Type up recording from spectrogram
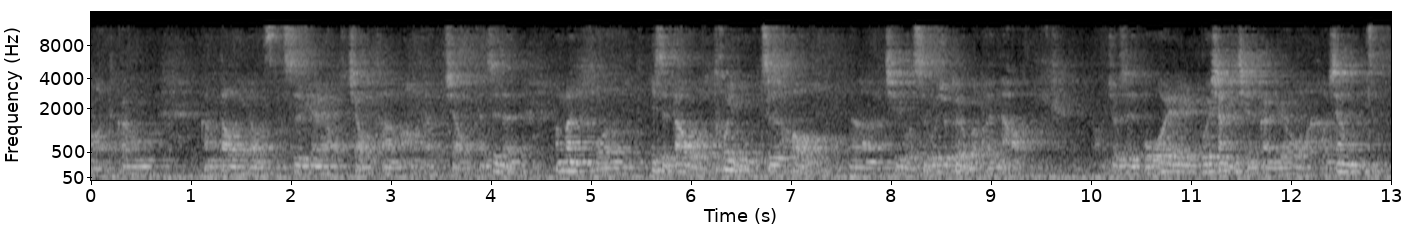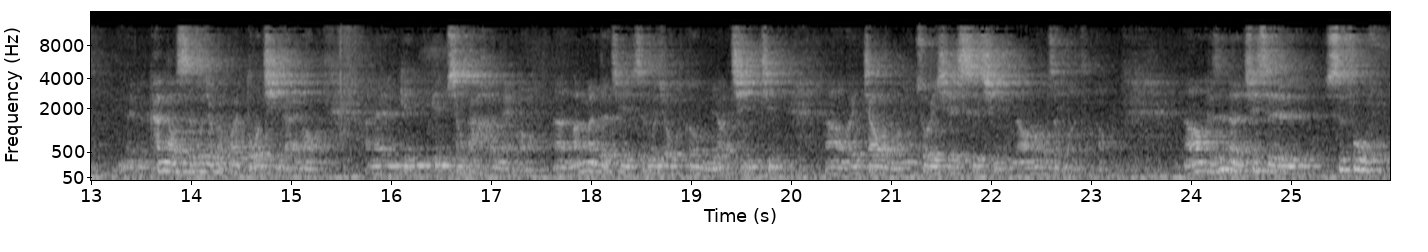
哦，刚刚到那个寺庙要教他嘛，要教。但是呢，慢慢我一直到我退伍之后，那其实我师傅就对我们很好，就是不会不会像以前感觉我好像那个看到师傅就赶快躲起来哦，啊那跟跟上他很美哦。那慢慢的，其实师傅就跟我们比较亲近，然后会教我们做一些事情，然后怎么怎么。然后可是呢，其实师傅。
